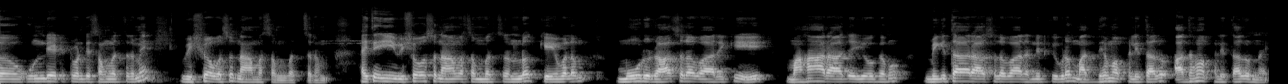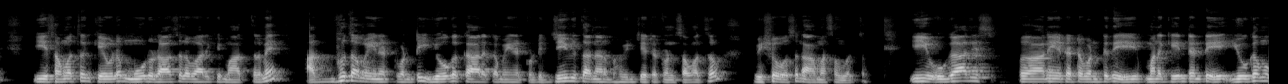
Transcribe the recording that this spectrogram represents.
ఉండేటటువంటి సంవత్సరమే విశ్వవసు నామ సంవత్సరం. అయితే ఈ విశ్వవసు నామ సంవత్సరంలో కేవలం మూడు రాసుల వారికి మహారాజయోగము మిగతా రాసుల వారన్నిటికీ కూడా మధ్యమ ఫలితాలు అధమ ఫలితాలు ఉన్నాయి. ఈ సంవత్సరం కేవలం మూడు రాసుల వారికి మాత్రమే అద్భుతమైనటువంటి యోగకారకమైనటువంటి జీవితాన్ని అనుభవించేటటువంటి సంవత్సరం విశ్వవసు నామ సంవత్సరం. ఈ ఉగాది అనేటటువంటిది మనకేంటంటే యుగము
